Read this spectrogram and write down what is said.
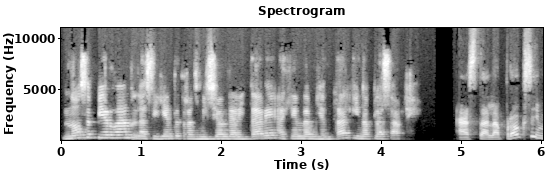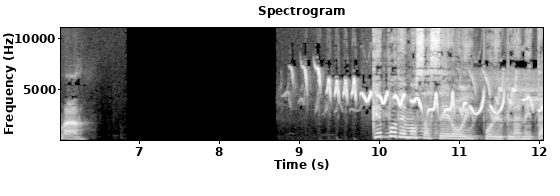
No se pierdan la siguiente transmisión de Habitare, Agenda Ambiental Inaplazable. Hasta la próxima. ¿Qué podemos hacer hoy por el planeta?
